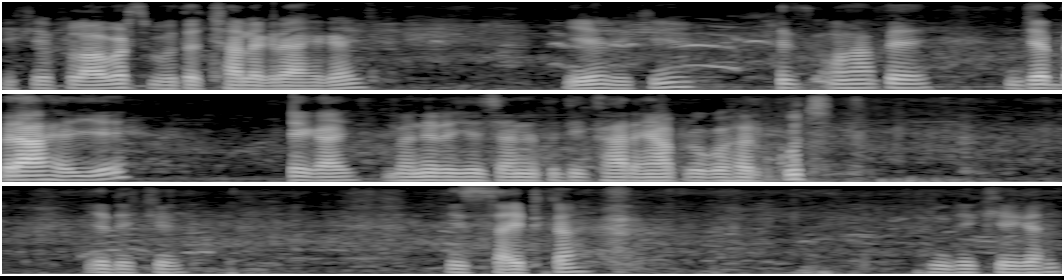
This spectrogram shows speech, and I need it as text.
देखिए फ्लावर्स बहुत अच्छा लग रहा है गाइस ये देखिए। वहाँ पे जबरा है ये। गाइस बने रहिए चैनल पे दिखा रहे हैं आप लोगों को हर कुछ। ये देखिए। इस साइड का। देखिए गाइस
